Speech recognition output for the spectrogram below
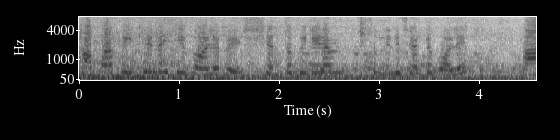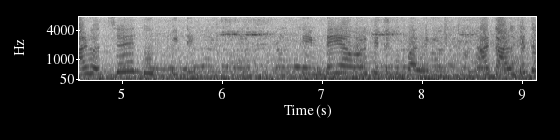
ভাপা পিঠে না কি বলে বেশ? সেদ্ধ পিঠে এরকম শুনে কিছু একটা বলে। আর হচ্ছে দুধ পিঠে। তিনটেই আমার খেতে খুব ভালো লাগে। আর কালকে তো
